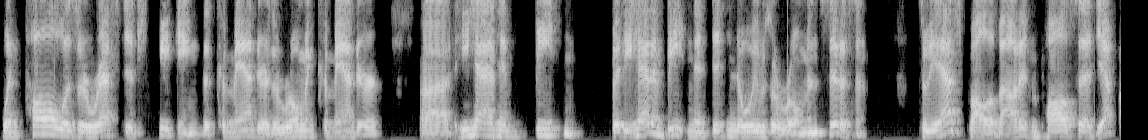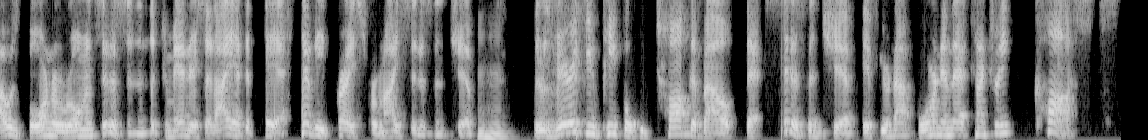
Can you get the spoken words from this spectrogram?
when Paul was arrested speaking, the commander, the Roman commander, uh, he had him beaten, but he had him beaten and didn't know he was a Roman citizen. So he asked Paul about it, and Paul said, Yep, I was born a Roman citizen. And the commander said, I had to pay a heavy price for my citizenship. Mm-hmm. There's very few people who talk about that citizenship, if you're not born in that country, costs.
